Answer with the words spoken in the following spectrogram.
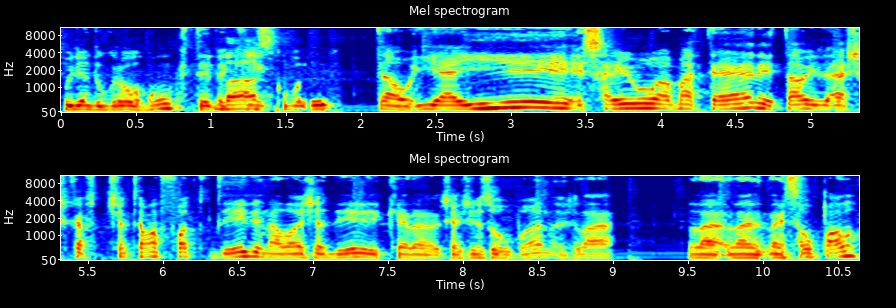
o William do Grow que teve aqui Massa. com. Então, e aí saiu a matéria e tal, e acho que tinha até uma foto dele na loja dele, que era Jardins Urbanas lá, lá, lá, lá em São Paulo.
